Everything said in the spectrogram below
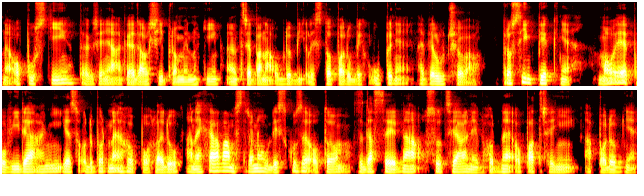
neopustí, takže nějaké další prominutí třeba na období listopadu bych úplně nevylučoval. Prosím pěkně, Moje povídání je z odborného pohledu a nechávám stranou diskuze o tom, zda se jedná o sociálně vhodné opatření a podobně.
